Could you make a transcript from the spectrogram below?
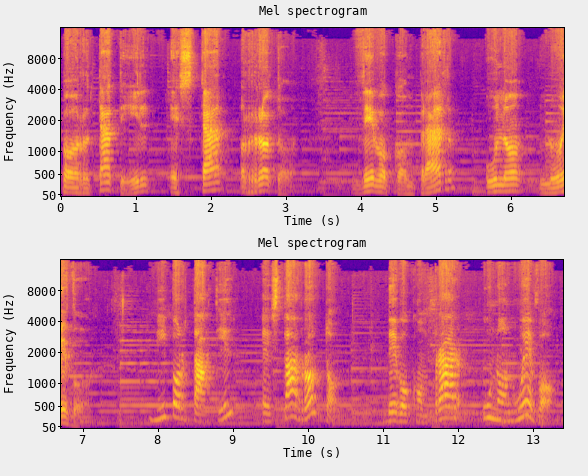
portátil está roto. Debo comprar uno nuevo. Mi portátil está roto. Debo comprar uno nuevo.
